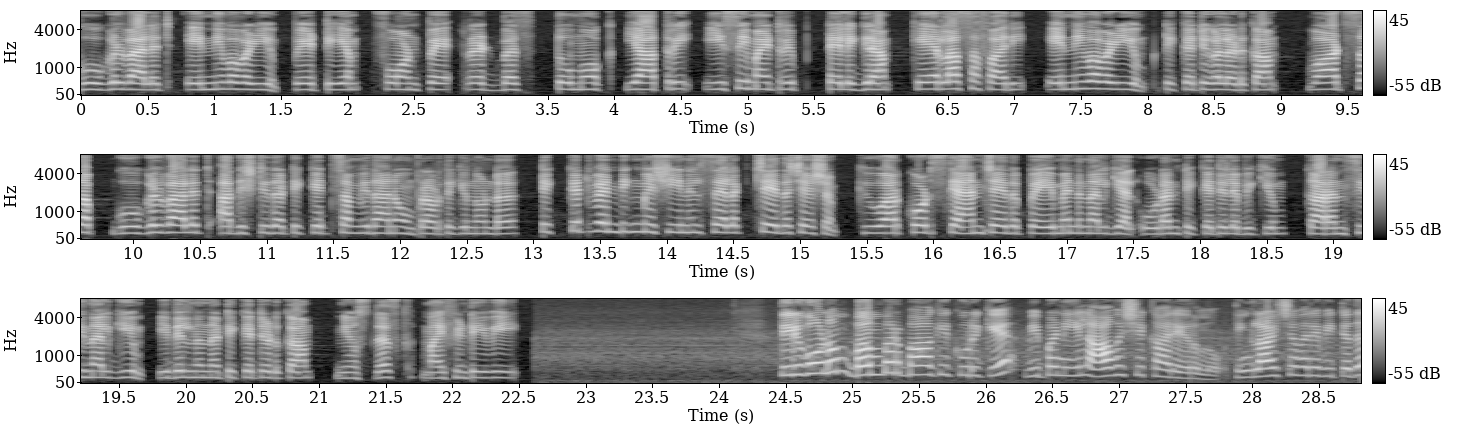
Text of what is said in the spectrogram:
Google wallet എന്നിവ വഴിയും Paytm PhonePe red bus Tummoc Yatri ease my trip Telegram Kerala safari എന്നിവ വഴിയും ടിക്കറ്റുകൾ എടുക്കാം. വാട്സപ്പ് ഗൂഗിൾ വാലറ്റ് അധിഷ്ഠിത ടിക്കറ്റ് സംവിധാനവും പ്രവർത്തിക്കുന്നുണ്ട്. ടിക്കറ്റ് വെൻഡിംഗ് മെഷീനിൽ സെലക്ട് ചെയ്ത ശേഷം ക്യു ആർ കോഡ് സ്കാൻ ചെയ്ത് പേയ്മെന്റ് നൽകിയാൽ ഉടൻ ടിക്കറ്റ് ലഭിക്കും. കറൻസി നൽകിയും ഇതിൽ നിന്ന് ടിക്കറ്റ് എടുക്കാം. News desk Myfin T Thiruvonam bumper ഭാഗ്യക്കുറിക്ക് വിപണിയിൽ ആവശ്യക്കാരേറുന്നു. തിങ്കളാഴ്ച വരെ വിറ്റത്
